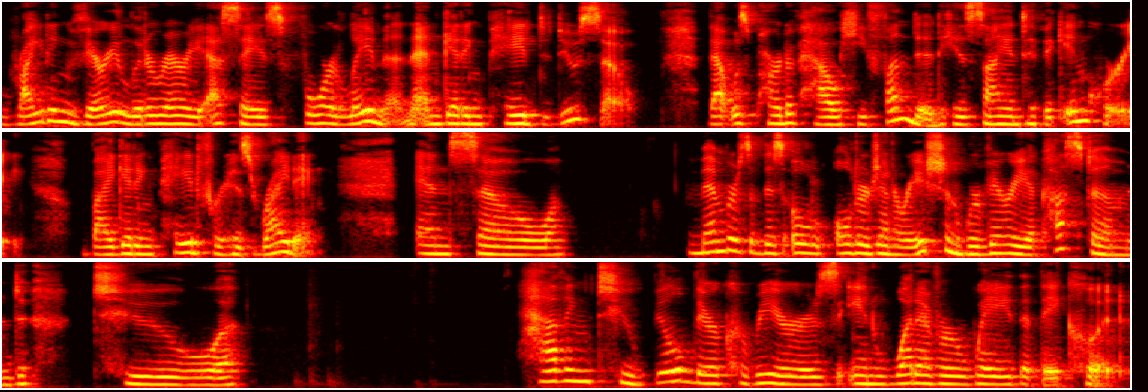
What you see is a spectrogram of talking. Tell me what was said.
writing very literary essays for laymen and getting paid to do so. That was part of how he funded his scientific inquiry by getting paid for his writing. And so members of this old, older generation were very accustomed to having to build their careers in whatever way that they could.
